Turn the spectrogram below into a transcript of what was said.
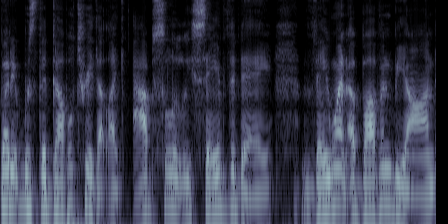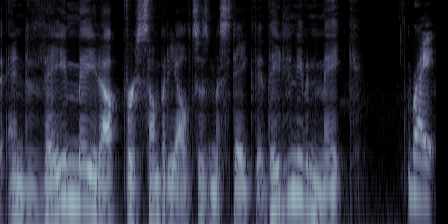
But it was the DoubleTree that like absolutely saved the day. They went above and beyond, and they made up for somebody else's mistake that they didn't even make. Right.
